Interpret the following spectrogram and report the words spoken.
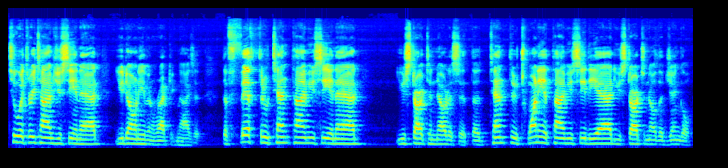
two or three times you see an ad, you don't even recognize it. The fifth through tenth time you see an ad, you start to notice it. The 10th through 20th time you see the ad, you start to know the jingle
